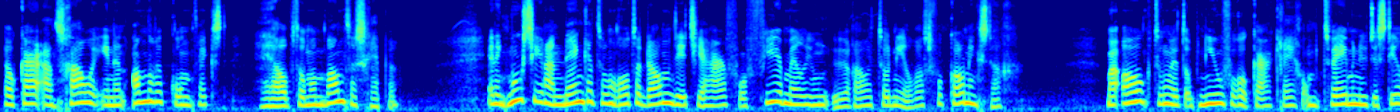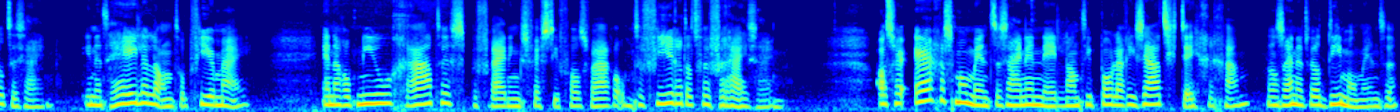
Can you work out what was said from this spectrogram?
elkaar aanschouwen in een andere context helpt om een band te scheppen. En ik moest hier aan denken toen Rotterdam dit jaar voor 4 miljoen euro het toneel was voor Koningsdag. Maar ook toen we het opnieuw voor elkaar kregen om twee minuten stil te zijn. In het hele land op 4 mei. En er opnieuw gratis bevrijdingsfestivals waren om te vieren dat we vrij zijn. Als er ergens momenten zijn in Nederland die polarisatie tegengaan, dan zijn het wel die momenten.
